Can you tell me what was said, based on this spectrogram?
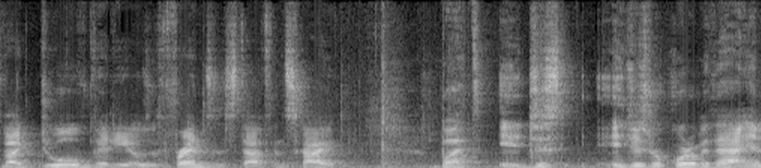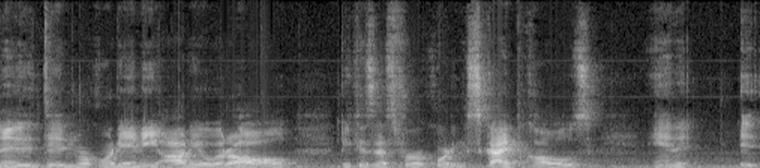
like, dual videos with friends and stuff and Skype. But it just it just recorded with that, and it didn't record any audio at all because that's for recording Skype calls. And it, it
